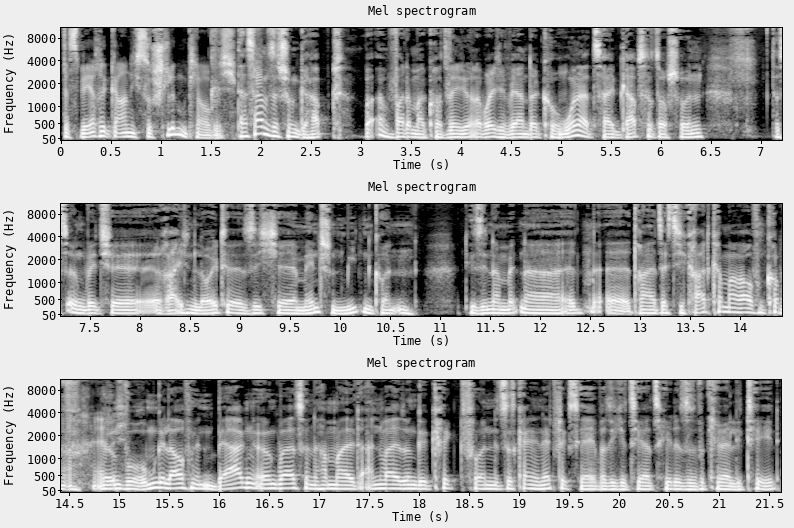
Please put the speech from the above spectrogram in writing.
Das wäre gar nicht so schlimm, glaube ich. Das haben sie schon gehabt. Wa- Warte mal kurz, wenn ich unterbreche. Während der Corona-Zeit gab es das doch schon, dass irgendwelche reichen Leute sich äh, Menschen mieten konnten. Die sind dann mit einer äh, 360-Grad-Kamera auf dem Kopf Ach, ehrlich? irgendwo rumgelaufen in den Bergen irgendwas und haben halt Anweisungen gekriegt von, das ist keine Netflix-Serie, was ich jetzt hier erzähle, das ist wirklich Realität.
